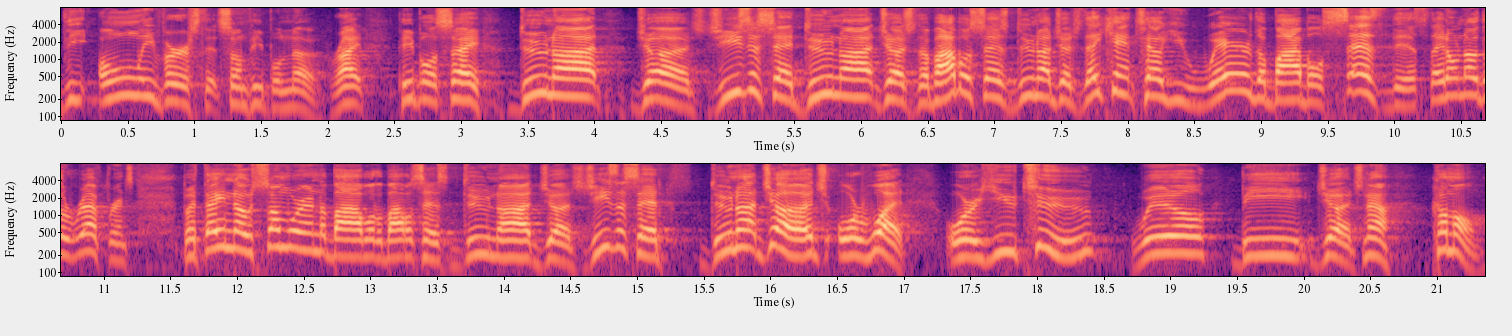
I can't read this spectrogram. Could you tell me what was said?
the only verse that some people know, right? People say, Do not judge. Jesus said, Do not judge. The Bible says, Do not judge. They can't tell you where the Bible says this, they don't know the reference, but they know somewhere in the Bible, the Bible says, Do not judge. Jesus said, Do not judge, or what? Or you too will be judged. Now, come on.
